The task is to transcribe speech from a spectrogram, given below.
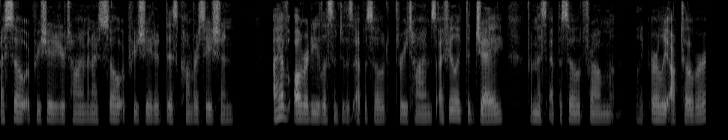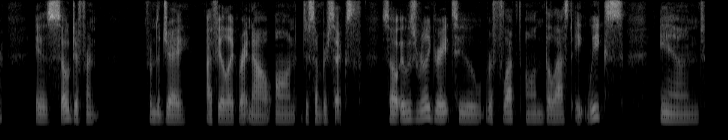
I so appreciated your time and I so appreciated this conversation. I have already listened to this episode 3 times. I feel like the J from this episode from like early October is so different from the J I feel like right now on December 6th. So it was really great to reflect on the last 8 weeks and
